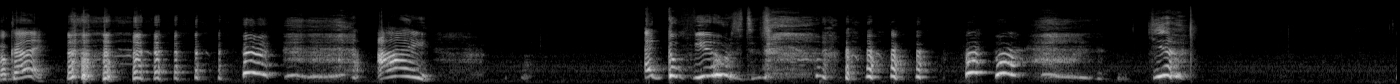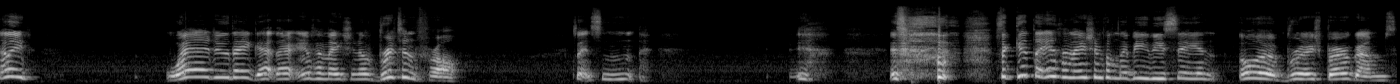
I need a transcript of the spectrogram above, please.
Okay. I am confused. yeah. I mean, where do they get their information of Britain from? So it's, it's to get the information from the BBC and other British programmes.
